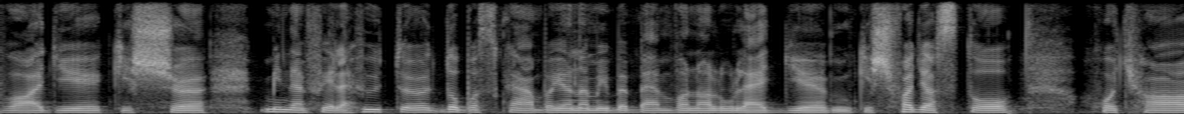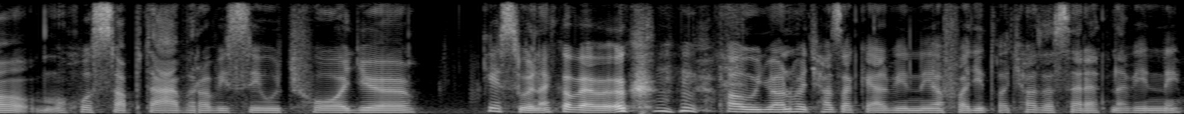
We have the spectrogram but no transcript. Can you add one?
vagy kis mindenféle hűtő dobozkába jön, amiben ben van alul egy kis fagyasztó, hogyha hosszabb távra viszi, úgyhogy készülnek a vevők, ha úgy van, hogy haza kell vinni a fagyit, vagy haza szeretne vinni.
